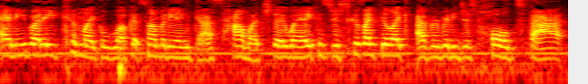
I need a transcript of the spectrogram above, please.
anybody can like look at somebody and guess how much they weigh because just because i feel like everybody just holds fat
